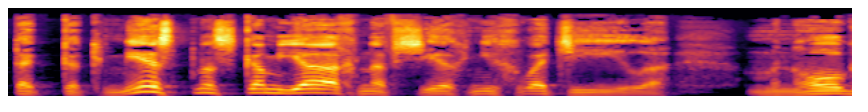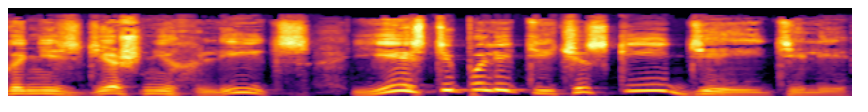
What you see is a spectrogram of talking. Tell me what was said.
так как мест на скамьях на всех не хватило. Много нездешних лиц, есть и политические деятели.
